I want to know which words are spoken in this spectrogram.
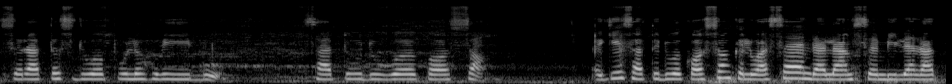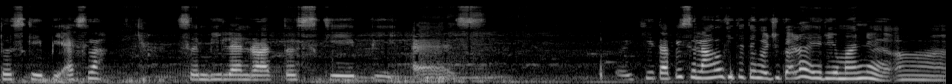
120 ribu. 120 Okey 120 keluasan dalam 900 kps lah 900 kps Okey tapi Selangor kita tengok jugalah area mana ah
